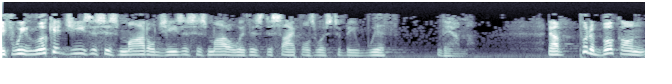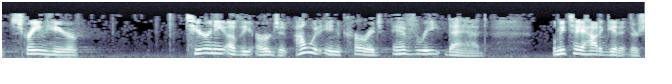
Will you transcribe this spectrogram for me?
If we look at Jesus' model, Jesus' model with his disciples was to be with them. Now, I've put a book on screen here, Tyranny of the Urgent. I would encourage every dad. Let me tell you how to get it. There's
